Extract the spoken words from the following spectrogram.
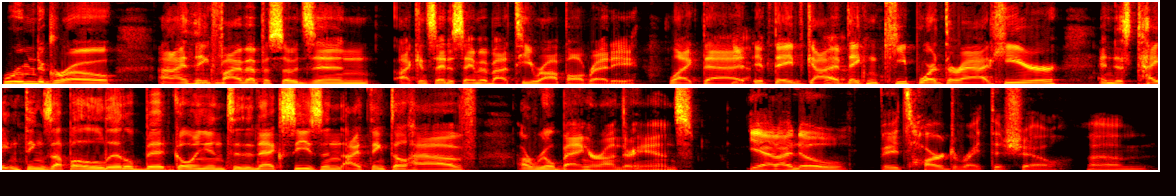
room to grow. And I think five episodes in, I can say the same about T-Rop already. Like that, Yeah. if they've got, if they can keep where they're at here and just tighten things up a little bit going into the next season, I think they'll have a real banger on their hands. Yeah, and I know it's hard to write this show. Um,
